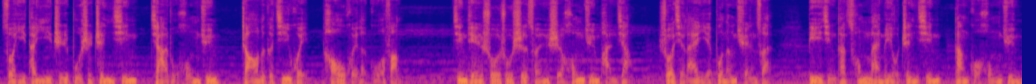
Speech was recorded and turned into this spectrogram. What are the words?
所以他一直不是真心加入红军，找了个机会逃回了国防。今天说舒时存是红军叛将，说起来也不能全算，毕竟他从来没有真心当过红军。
